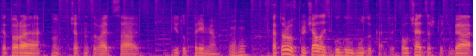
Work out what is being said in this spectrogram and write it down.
которая, ну, сейчас называется YouTube Premium, угу. в которую включалась Google Музыка. То есть получается, что у тебя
